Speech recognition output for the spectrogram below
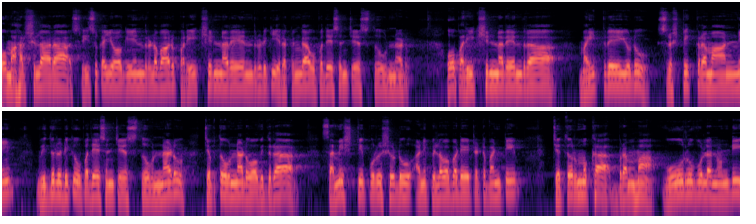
ఓ మహర్షులారా శ్రీసుఖయోగీంద్రుల వారు పరీక్షిన్నరేంద్రుడికి ఈ రకంగా ఉపదేశం చేస్తూ ఉన్నాడు. ఓ పరీక్షిన్నరేంద్ర మైత్రేయుడు సృష్టిక్రమాన్ని విదురుడికి ఉపదేశం చేస్తూ ఉన్నాడు. చెబుతూ ఉన్నాడు ఓ విదురా సమిష్టి పురుషుడు అని పిలువబడేటటువంటి చతుర్ముఖ బ్రహ్మ ఊరువుల నుండి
